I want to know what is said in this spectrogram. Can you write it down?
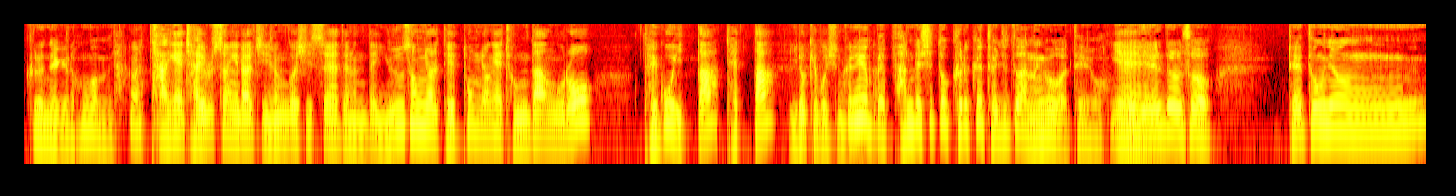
그런 얘기를 한 겁니다. 당의 자율성이랄지 이런 것이 있어야 되는데 윤석열 대통령의 정당으로 되고 있다, 됐다 이렇게 보시는 그러니까 겁니까? 반드시 또 그렇게 되지도 않는 것 같아요. 예. 그 예를 들어서 대통령이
